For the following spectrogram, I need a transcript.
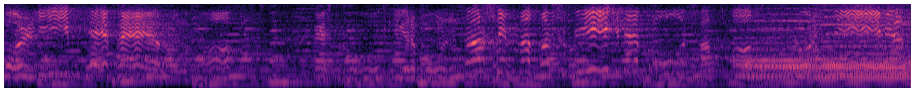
wo liebte Währung hofft. Es trug ihr bunter Schimmer verschwiegene Botschaft oft, durch sie wird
